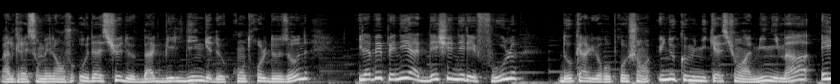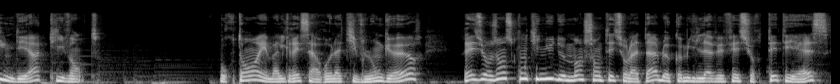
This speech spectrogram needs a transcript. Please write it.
Malgré son mélange audacieux de backbuilding et de contrôle de zone, il avait peiné à déchaîner les foules, d'aucuns lui reprochant une communication à minima et une DA clivante. Pourtant, et malgré sa relative longueur, Résurgence continue de m'enchanter sur la table comme il l'avait fait sur TTS,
